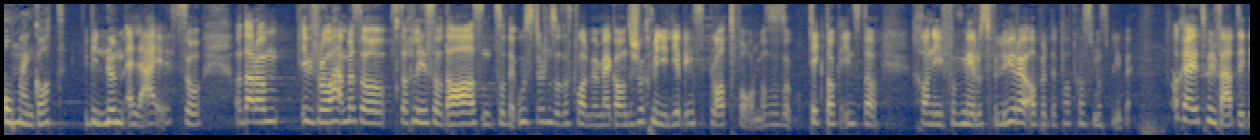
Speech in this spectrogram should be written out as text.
oh mein Gott, ich bin nicht mehr allein. So. Und darum, ich bin froh, haben wir so, so, ein so das und so den Austausch und so, das gefällt mir mega. Und das ist wirklich meine Lieblingsplattform. Also so TikTok, Insta kann ich von mir aus verlieren, aber der Podcast muss bleiben. Okay, jetzt bin ich fertig.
